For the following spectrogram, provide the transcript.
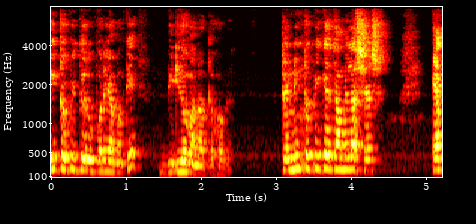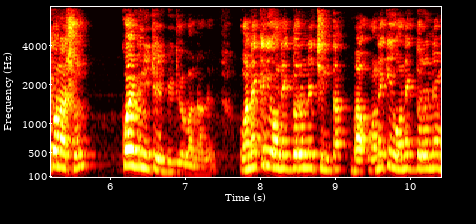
এই টপিকের উপরে আমাকে ভিডিও বানাতে হবে। ট্রেন্ডিং টপিকের ঝামেলা শেষ। এখন আসুন কয় মিনিটের ভিডিও বানাবেন? অনেকেরই অনেক ধরনের চিন্তা বা অনেকেই অনেক ধরনের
